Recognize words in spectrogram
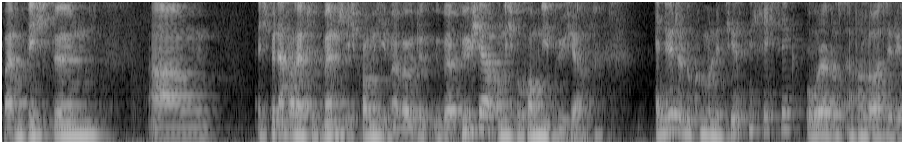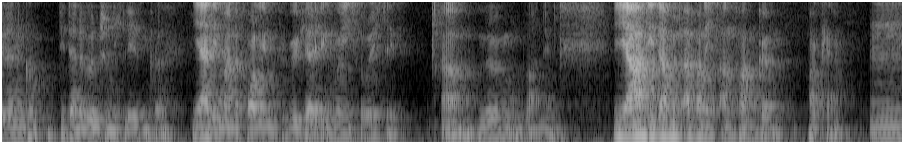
beim Wichteln, ähm, ich bin einfach der Typ Mensch, ich freue mich immer über, über Bücher und ich bekomme nie Bücher. Entweder du kommunizierst nicht richtig oder du hast einfach Leute, die deine, die deine Wünsche nicht lesen können. Ja, die meine Vorlieben für Bücher irgendwie nicht so richtig. Ähm, Mögen und wahrnehmen. ja, die damit einfach nichts anfangen können. Okay. Mm,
